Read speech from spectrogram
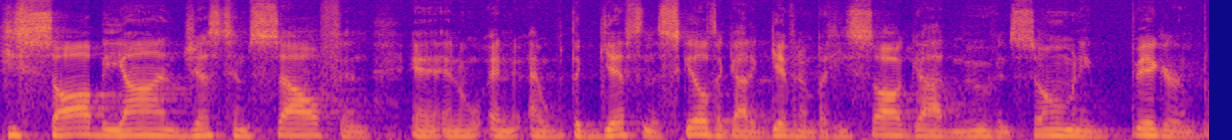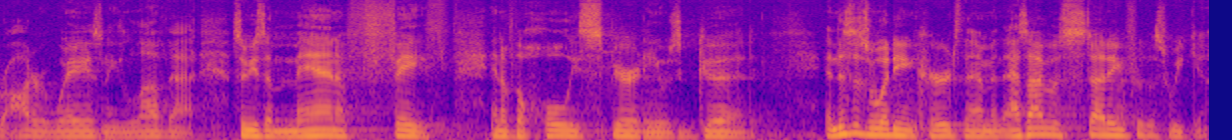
he saw beyond just himself and, and, and, and, the gifts and the skills that God had given him, but he saw God move in so many bigger and broader ways, and he loved that. So he's a man of faith and of the Holy Spirit, and he was good. And this is what he encouraged them. And as I was studying for this weekend,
